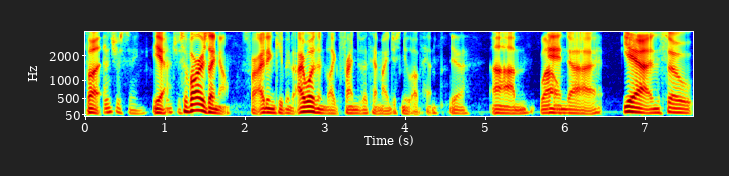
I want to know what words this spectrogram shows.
but That's interesting. Yeah, Interesting. so far as I know, as far I didn't keep it. I wasn't like friends with him. I just knew of him. Yeah. Um, Wow. And uh, yeah, and so,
